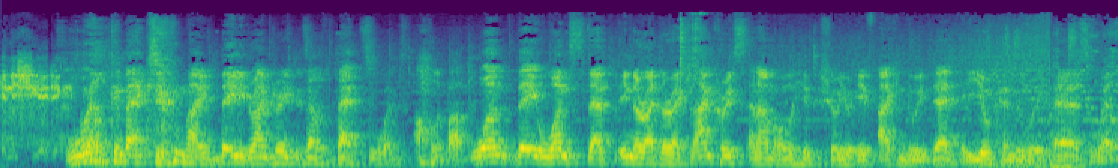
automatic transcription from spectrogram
Initiating. Welcome back to my daily grind creative itself. That's what it's all about. One day, one step in the right direction. I'm Chris and I'm only here to show you if I can do it, then you can do it as well.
